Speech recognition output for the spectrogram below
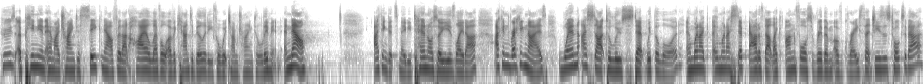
whose opinion am I trying to seek now for that higher level of accountability for which I'm trying to live in? And now, I think it's maybe 10 or so years later, I can recognize when I start to lose step with the Lord and when I and when I step out of that like unforced rhythm of grace that Jesus talks about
